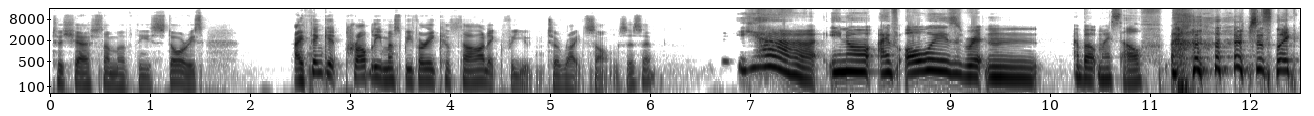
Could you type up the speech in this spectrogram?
to share some of these stories. I think it probably must be very cathartic for you to write songs, is it? Yeah, you know, I've always written about myself. just like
